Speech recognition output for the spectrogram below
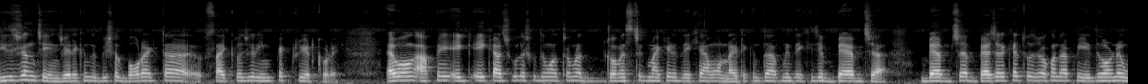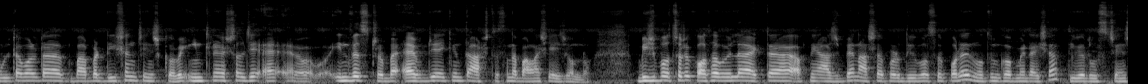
ডিসিশন চেঞ্জ এটা কিন্তু বিশাল বড় একটা সাইকোলজিক্যাল ইম্প্যাক্ট ক্রিয়েট করে। এবং আপনি এই এই কাজগুলো শুধুমাত্র আমরা ডোমেস্টিক মার্কেটে দেখি এমন না। এটা কিন্তু আপনি দেখি যে ব্যবসা ব্যবসা বেজার ক্ষেত্রে যখন আপনি এই ধরনের উল্টাপাল্টা বারবার ডিসিশন চেঞ্জ করবে ইন্টারন্যাশনাল যে ইনভেস্টর বা এফডিআই কিন্তু আসতেছে না বাংলাদেশে এই জন্য। বিশ বছরের কথা বললে একটা আপনি আসবেন, আসার পর দুই বছর পরে নতুন গভর্নমেন্ট আইসা দিবে রুলস চেঞ্জ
